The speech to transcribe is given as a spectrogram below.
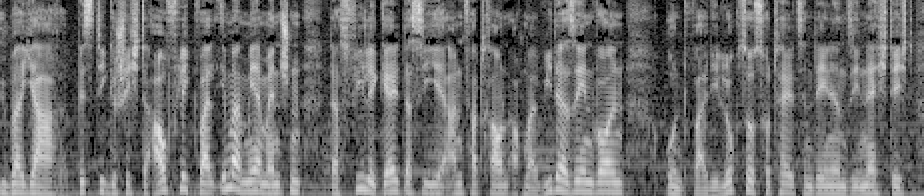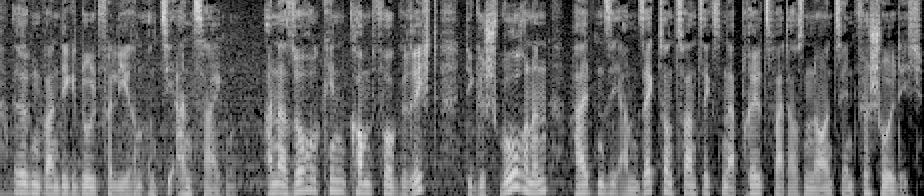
über Jahre, bis die Geschichte auffliegt, weil immer mehr Menschen das viele Geld, das sie ihr anvertrauen, auch mal wiedersehen wollen und weil die Luxushotels, in denen sie nächtigt, irgendwann die Geduld verlieren und sie anzeigen. Anna Sorokin kommt vor Gericht. Die Geschworenen halten sie am 26. April 2019 für schuldig.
